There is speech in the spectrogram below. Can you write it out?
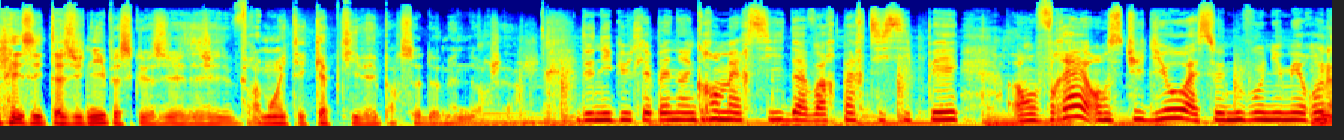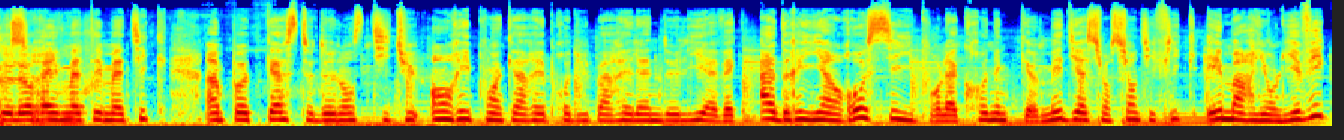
les États-Unis parce que j'ai vraiment été captivé par ce domaine de recherche. Denis Gutleben, un grand merci d'avoir participé en vrai, en studio, à ce nouveau numéro merci de l'oreille mathématique, un podcast de l'Institut Henri Poincaré produit par Hélène Delis avec Adrien Rossi pour la chronique médiation scientifique et Marion Liévig,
